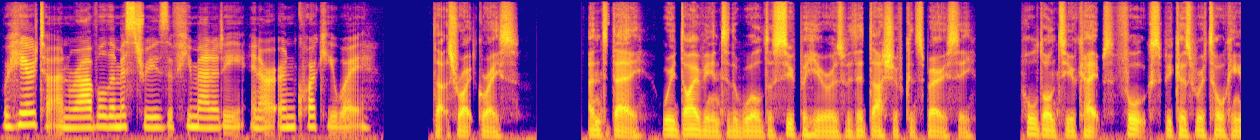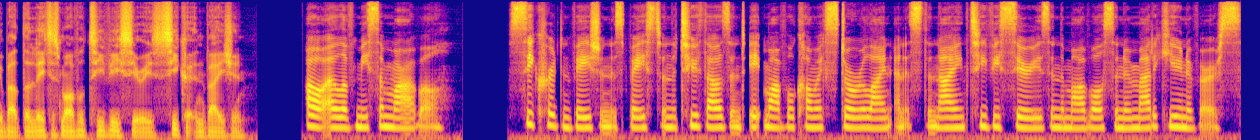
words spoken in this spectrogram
We're here to unravel the mysteries of humanity in our own quirky way. That's right, Grace. And today, we're diving into the world of superheroes with a dash of conspiracy. Hold on to your capes, folks, because we're talking about the latest Marvel TV series, Secret Invasion. Oh, I love me some Marvel. Secret Invasion is based on the 2008 Marvel Comics storyline and it's the ninth TV series in the Marvel Cinematic Universe.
